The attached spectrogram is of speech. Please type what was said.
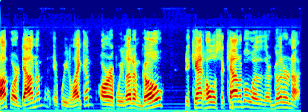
up or down them if we like them, or if we let them go, you can't hold us accountable whether they're good or not.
